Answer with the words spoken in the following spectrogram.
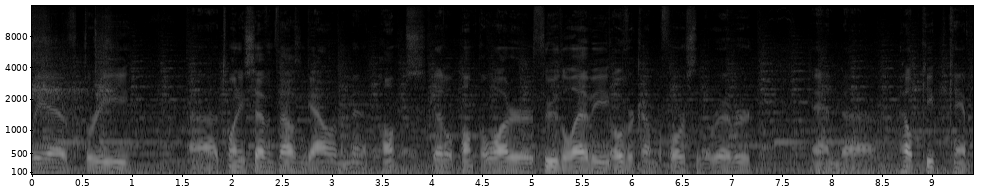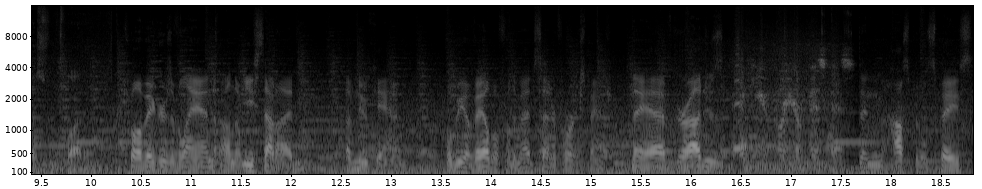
We have three uh, 27,000 gallon a minute pumps that'll pump the water through the levee, overcome the force of the river, and uh, help keep the campus from flooding. 12 acres of land on the east side of new Cannon will be available for the Med Center for expansion. They have garages Thank you for your business. and hospital space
